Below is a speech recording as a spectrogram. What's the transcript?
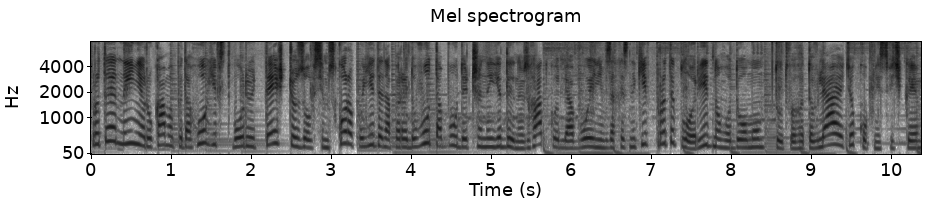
Проте нині руками педагогів створюють те, що зовсім скоро поїде на передову та буде чи не єдиною згадкою для воїнів-захисників про тепло рідного дому. Тут виготовляють окопні свічки.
